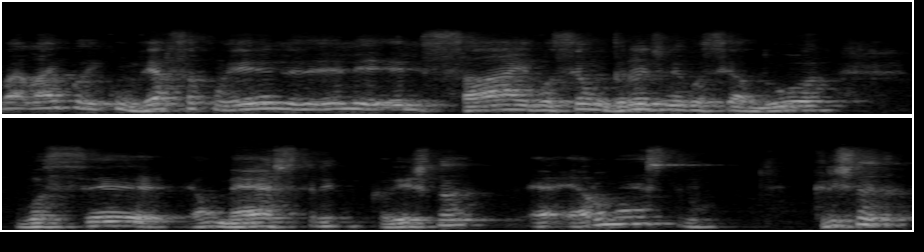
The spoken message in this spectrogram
Vai lá e, conversa com ele, ele, ele sai, você é um grande negociador, você é um mestre. Krishna é, era um mestre. Krishna,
